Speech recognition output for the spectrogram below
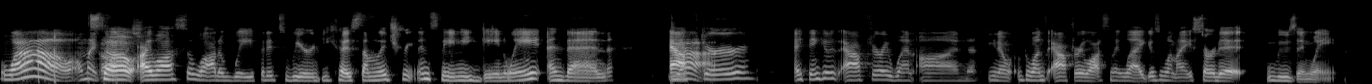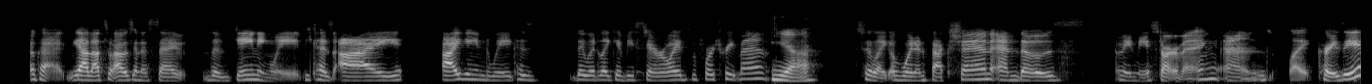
Wow. Oh my god. so i lost a lot of weight but it's weird because some of the treatments made me gain weight and then after I think it was after I went on, you know, the ones after I lost my leg is when I started losing weight. Okay. Yeah, that's what I was going to say, the gaining weight because I I gained weight cuz they would like give me steroids before treatment. Yeah. To like avoid infection and those made me starving and like crazy.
